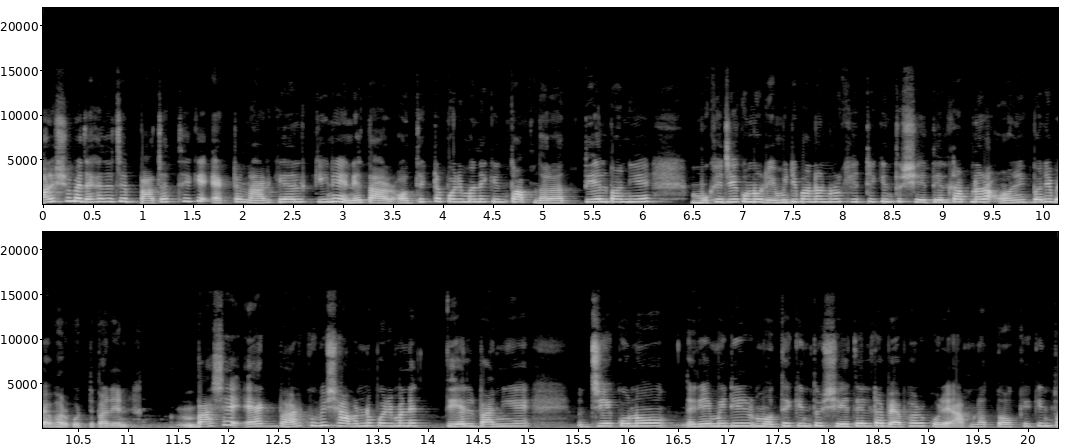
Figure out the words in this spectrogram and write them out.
অনেক সময় দেখা যায় যে বাজার থেকে একটা নারকেল কিনে এনে তার অর্ধেকটা পরিমাণে কিন্তু আপনারা তেল বানিয়ে মুখে যে কোনো রেমেডি বানানোর ক্ষেত্রে কিন্তু সেই তেলটা আপনারা অনেকবারই ব্যবহার করতে পারেন। বাসায় একবার খুবই সামান্য পরিমাণে তেল বানিয়ে যে কোনো রেমেডির মধ্যে কিন্তু সেই তেলটা ব্যবহার করে আপনার ত্বককে কিন্তু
